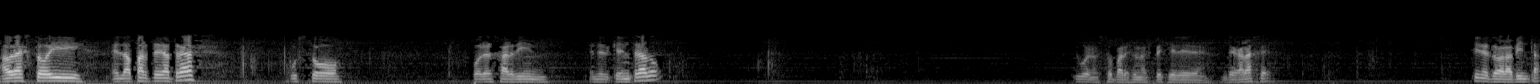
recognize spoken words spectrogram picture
Ahora estoy en la parte de atrás, justo por el jardín en el que he entrado. Y bueno, esto parece una especie de, de garaje. Tiene toda la pinta.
